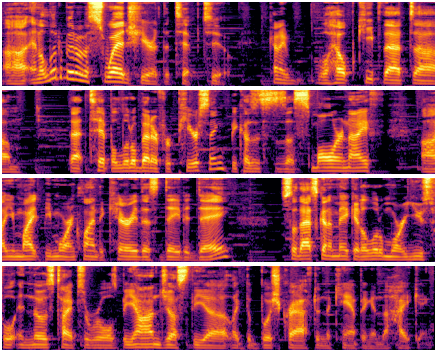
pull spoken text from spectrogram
Uh, and a little bit of a swedge here at the tip too. Kind of will help keep that, um, that tip a little better for piercing because this is a smaller knife. Uh, you might be more inclined to carry this day to day. So that's going to make it a little more useful in those types of roles beyond just the uh, like the bushcraft and the camping and the hiking.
